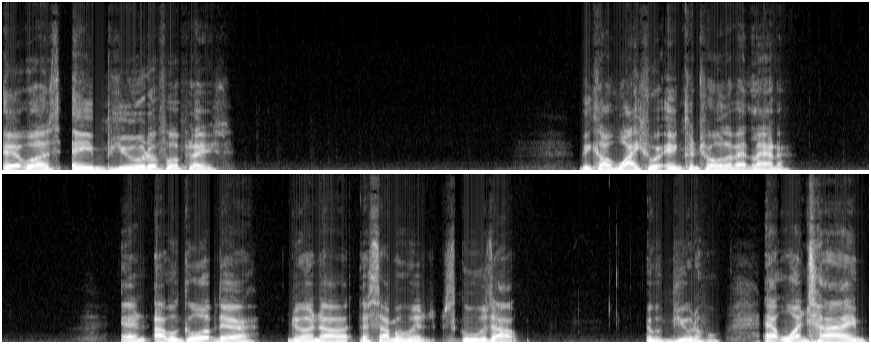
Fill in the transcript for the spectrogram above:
It was a beautiful place because whites were in control of Atlanta. And I would go up there during uh, the summer when school was out. It was beautiful. At one time,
